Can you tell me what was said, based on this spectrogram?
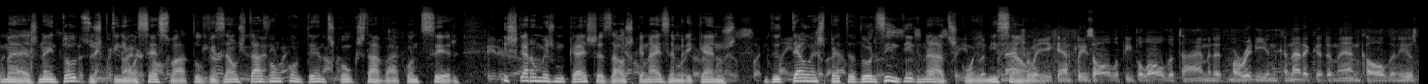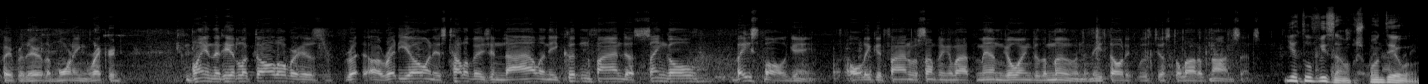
Mas nem todos os que tinham acesso à televisão estavam contentes com o que estava a acontecer. E chegaram mesmo queixas aos canais americanos de telespectadores indignados com a emissão. complained that he had looked all over his uh, radio and his television dial and he couldn't find a single baseball game. All he could find was something about men going to the moon, and he thought it was just a lot of nonsense. E a televisão respondeu.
